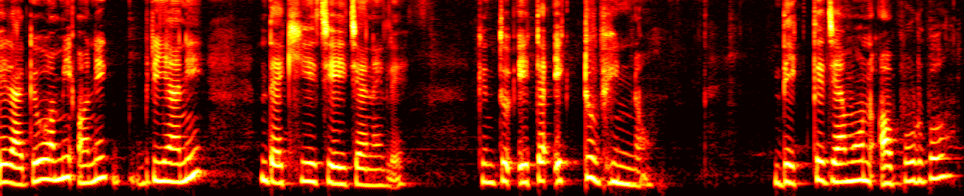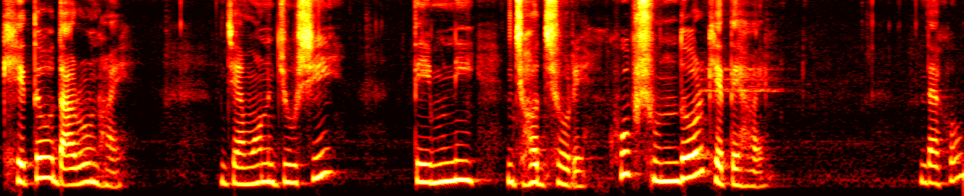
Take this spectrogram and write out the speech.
এর আগেও আমি অনেক বিরিয়ানি দেখিয়েছি এই চ্যানেলে, কিন্তু এটা একটু ভিন্ন। দেখতে যেমন অপূর্ব, খেতেও দারুণ হয়। যেমন জুসি, তেমনি ঝরঝরে। খুব সুন্দর খেতে হয়। দেখো।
